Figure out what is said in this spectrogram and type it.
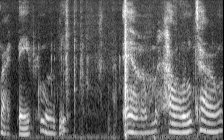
my favorite movie, um Halloween Town.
